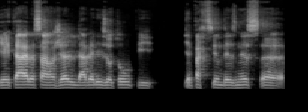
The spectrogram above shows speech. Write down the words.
Il a été à Los Angeles. Il avait des autos. Puis, il est parti d'une business euh,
